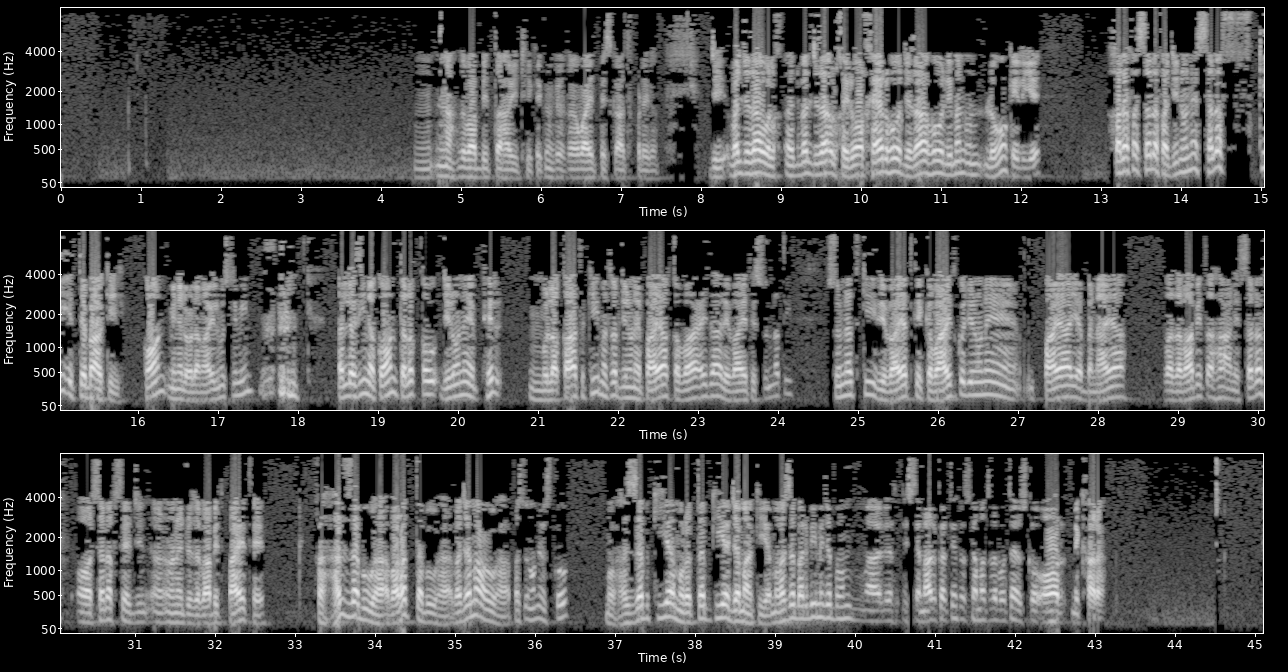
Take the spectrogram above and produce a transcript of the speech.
نہ ضوابطها ہی ٹھیک ہے، کیونکہ قواعد پہ اس کا پڑے گا۔ جی ول جزا ول جزا الخیر اور خیر ہو جزا ہو لمن ان لوگوں کے لیے خلف السلف، جنہوں نے سلف کی اتباع کی، کون؟ من العلماء المسلمین۔ الذین کون تلق جنہوں نے پھر ملاقات کی مطلب جنہوں نے پایا قواعد، روایت سنتی سنت کی روایت کے قواعد کو جنہوں نے پایا یا بنایا و ضوابط عن سلف اور سلف سے انہوں نے جو ضوابط پائے تھے فحزبوها ورتبوها وجمعوها، پس انہوں نے اس کو مہذب کیا، مرتب کیا، جمع کیا۔ مہذب عربی میں جب ہم استعمال کرتے ہیں تو اس کا مطلب ہوتا ہے اس کو اور نکھارا۔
